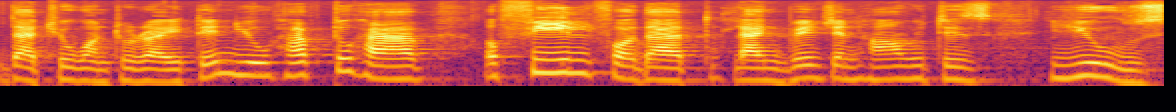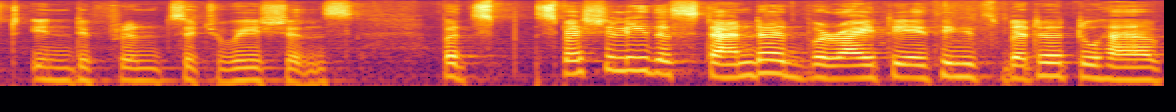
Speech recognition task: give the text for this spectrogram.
that you want to write in. You have to have a feel for that language and how it is used in different situations. But especially the standard variety I think it is better to have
